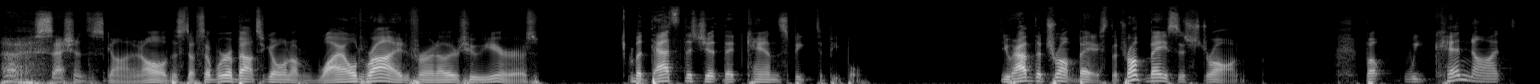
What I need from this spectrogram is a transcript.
uh, Sessions is gone and all of this stuff. So we're about to go on a wild ride for another two years. But that's the shit that can speak to people. You have the Trump base. The Trump base is strong. But we cannot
